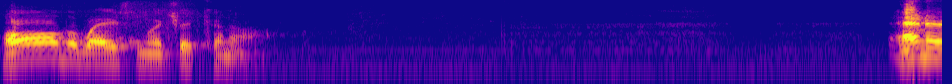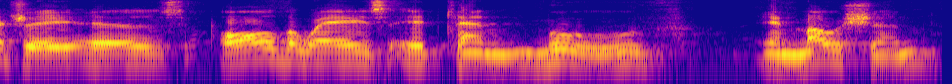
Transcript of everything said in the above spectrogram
All the ways in which it can know. Energy is all the ways it can move in motion,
